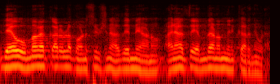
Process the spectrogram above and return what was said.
ഇദ്ദേഹം ഉമ്മ വെക്കാറുള്ള കോൺസ്റ്റിറ്റ്യൂഷൻ അത് തന്നെയാണോ? അതിനകത്ത് എന്താണെന്ന് എനിക്ക് അറിഞ്ഞുകൂടാ.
